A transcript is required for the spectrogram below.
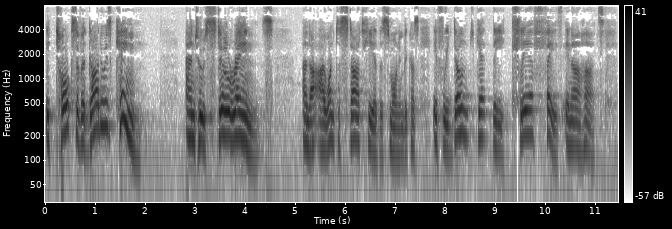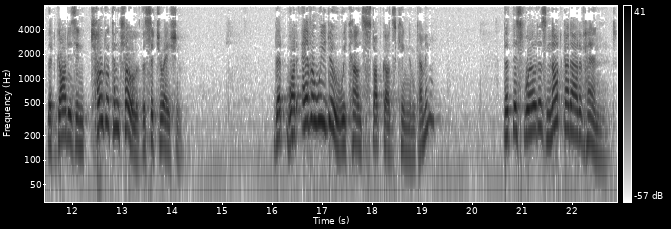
It talks of a God who is king and who still reigns. And I, want to start here this morning because if we don't get the clear faith in our hearts that God is in total control of the situation, that whatever we do, we can't stop God's kingdom coming, that this world has not got out of hand,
